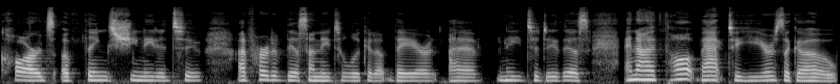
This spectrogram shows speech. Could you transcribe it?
cards of things she needed to. I've heard of this. I need to look it up there. I need to do this. And I thought back to years ago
